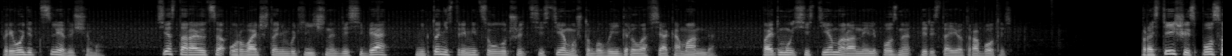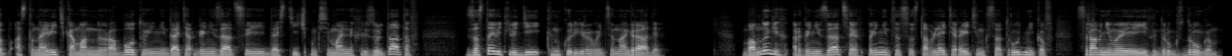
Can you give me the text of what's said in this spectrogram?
приводит к следующему: все стараются урвать что-нибудь лично для себя, никто не стремится улучшить систему, чтобы выиграла вся команда. Поэтому система рано или поздно перестаёт работать. Простейший способ остановить командную работу и не дать организации достичь максимальных результатов заставить людей конкурировать за награды. Во многих организациях принято составлять рейтинг сотрудников, сравнивая их друг с другом.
